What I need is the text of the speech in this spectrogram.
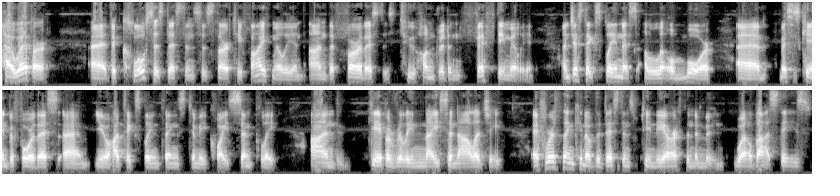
However, uh, the closest distance is 35 million, and the furthest is 250 million. And just to explain this a little more, um, Mrs. Kane before this, um, you know, had to explain things to me quite simply, and gave a really nice analogy. If we're thinking of the distance between the Earth and the Moon, well, that stays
